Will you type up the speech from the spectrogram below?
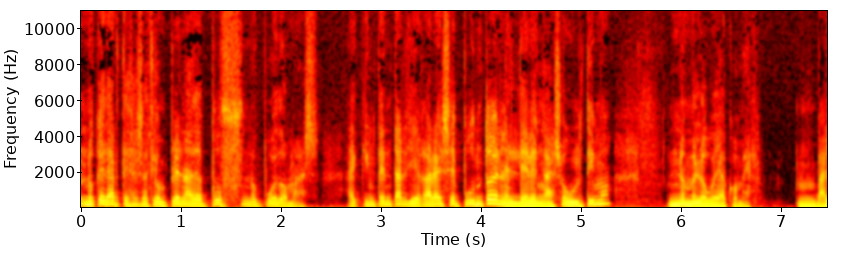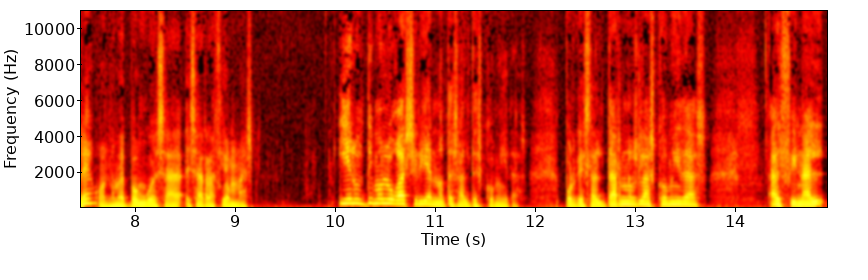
no quedarte esa sensación plena de, puff, no puedo más. Hay que intentar llegar a ese punto en el de, venga, eso último, no me lo voy a comer, mm, ¿vale? O no me pongo esa, esa ración más. Y el último lugar sería no te saltes comidas, porque saltarnos las comidas al final,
